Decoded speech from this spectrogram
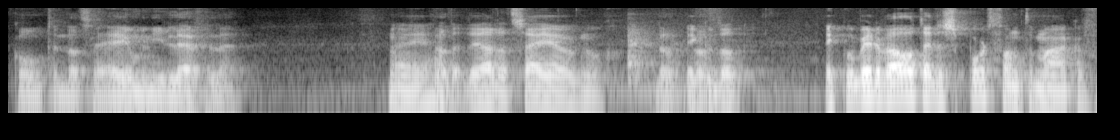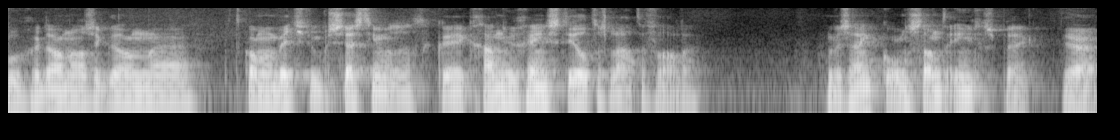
komt. En dat ze helemaal niet levelen. Nee, ja, dat, ja, dat zei je ook nog. Dat, Ik, dat- dat, ik probeerde wel altijd een sport van te maken vroeger dan. Als ik dan... eh het kwam een beetje toen ik 16 was. dacht ik, oké, ik ga nu geen stiltes laten vallen. We zijn constant in gesprek. ja.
